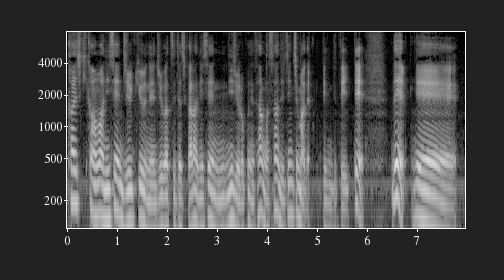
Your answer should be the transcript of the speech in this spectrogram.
開始期間は2019年10月1日から2026年3月31日までっていうふうに出ていて、で、えー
